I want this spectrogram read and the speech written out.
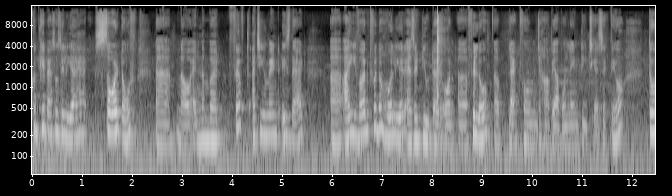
खुद के पैसों से लिया है sort of now and number fifth achievement is that I work for the whole year as a tutor on Filo platform जहाँ पे आप ऑनलाइन टीच कर सकते हो। तो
